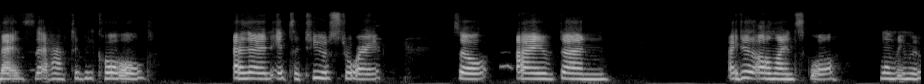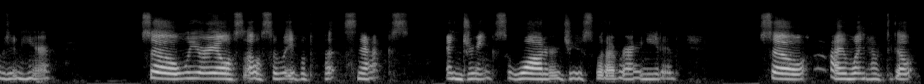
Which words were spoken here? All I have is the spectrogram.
meds that have to be cold. And then it's a two story. So I've done, I did online school when we moved in here. So we were also, able to put snacks and drinks, water, juice, whatever I needed. So I wouldn't have to go up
